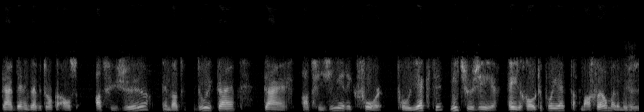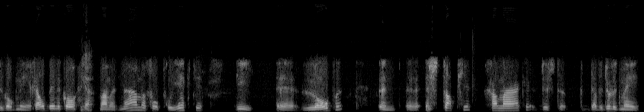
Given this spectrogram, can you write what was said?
Daar ben ik bij betrokken als adviseur. En wat doe ik daar? Daar adviseer ik voor projecten, niet zozeer hele grote projecten, dat mag wel, maar dan moet er Ja. natuurlijk ook meer geld binnenkomen. Ja. Maar met name voor projecten die eh, lopen, een, eh, een stapje gaan maken. Dus de, daar bedoel ik mee,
